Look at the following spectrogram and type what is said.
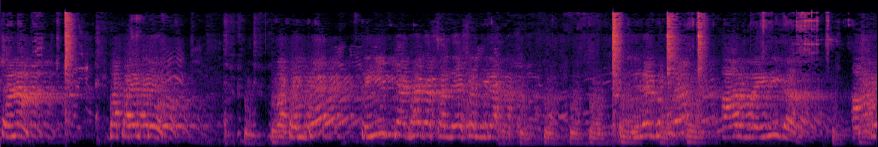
सोना बताई तो बताइए तीन जगह का संदेश मिला और मैरी का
